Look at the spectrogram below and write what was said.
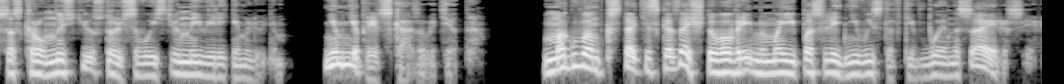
со скромностью, столь свойственной великим людям. Не мне предсказывать это. Могу вам, кстати, сказать, что во время моей последней выставки в Буэнос-Айресе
